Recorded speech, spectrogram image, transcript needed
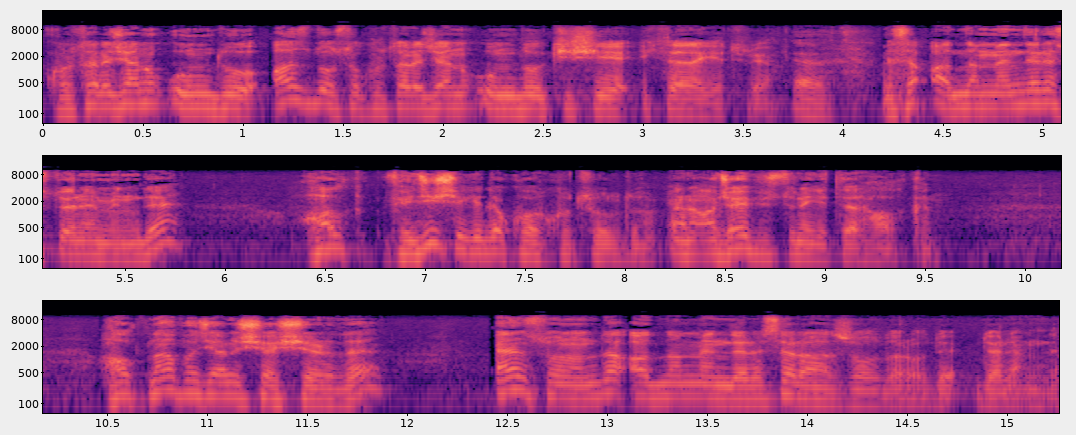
kurtaracağını umduğu, az da olsa kurtaracağını umduğu kişiyi iktidara getiriyor. Evet. Mesela Adnan Menderes döneminde halk feci şekilde korkutuldu. Yani acayip üstüne gittiler halkın. Halk ne yapacağını şaşırdı. En sonunda Adnan Menderes'e razı oldular o dö- dönemde.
